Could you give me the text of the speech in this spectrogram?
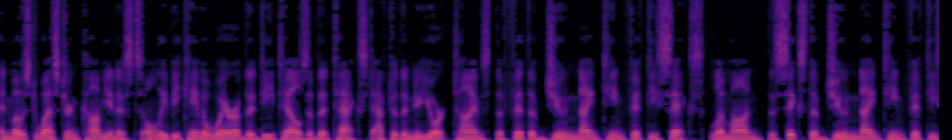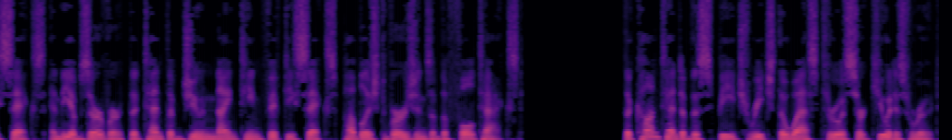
and most Western Communists only became aware of the details of the text after the New York Times, the 5th of June 1956, Le Monde, the 6th of June 1956, and The Observer, the 10th of June 1956, published versions of the full text. The content of the speech reached the West through a circuitous route.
